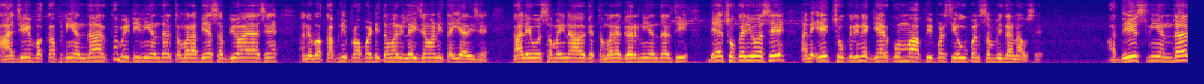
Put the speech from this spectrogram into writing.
આજે વકફની અંદર, કમિટીની અંદર તમારા બે સભ્યો આવ્યા છે અને વકફની પ્રોપર્ટી તમારી લઈ જવાની તૈયારી છે. કાલે એવો સમય ના આવે કે તમારા ઘરની અંદરથી બે છોકરીઓ હશે અને એક છોકરીને ગેરકોમમાં આપવી પડશે એવું પણ સંવિધાન આવશે. આ દેશની અંદર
